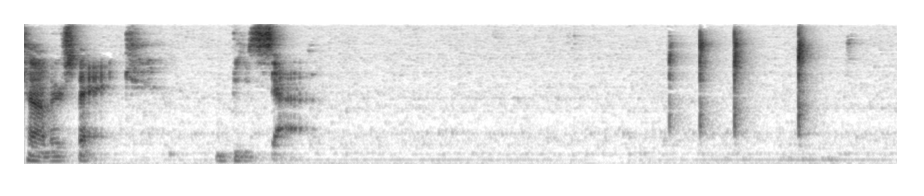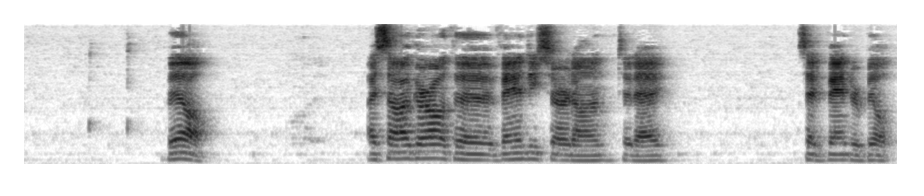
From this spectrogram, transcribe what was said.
Commerce Bank. Visa. Bill. I saw a girl with a Vandy shirt on today. It said Vanderbilt.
